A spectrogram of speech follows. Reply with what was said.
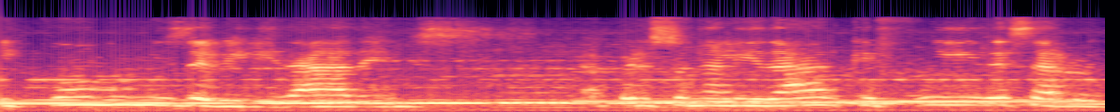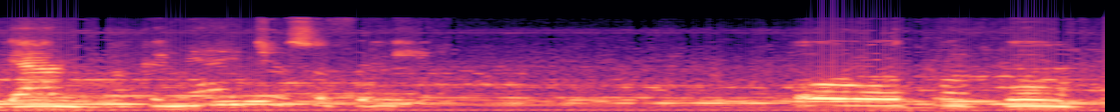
y cómo mis debilidades, la personalidad que fui desarrollando, que me ha hecho sufrir poco a poco,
